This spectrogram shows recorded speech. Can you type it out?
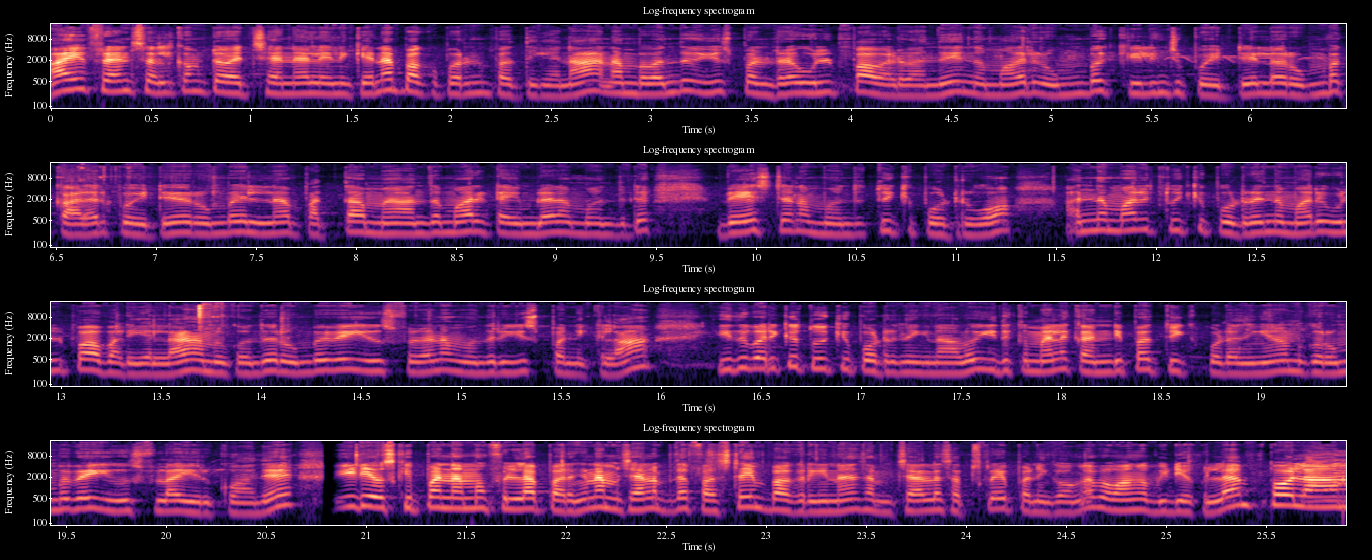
Hi friends welcome to our channel இன்றைக்கி என்ன பார்க்க போகிறோன்னு பார்த்தீங்கன்னா நம்ம வந்து யூஸ் பண்ணுற உள்பாவடை வந்து இந்த மாதிரி ரொம்ப கிழிஞ்சு போயிட்டு இல்லை ரொம்ப கலர் போயிட்டு ரொம்ப இல்லைனா பத்தாமல் அந்த மாதிரி டைமில் நம்ம வந்துட்டு வேஸ்ட்டாக நம்ம வந்து தூக்கி போட்டுருவோம். அந்த மாதிரி தூக்கி போடுற இந்த மாதிரி உள்பாவடையெல்லாம் நம்மளுக்கு வந்து ரொம்பவே யூஸ்ஃபுல்லாக நம்ம வந்து யூஸ் பண்ணிக்கலாம். இது வரைக்கும் தூக்கி போட்டிருந்தீங்கனாலும் இதுக்கு மேலே கண்டிப்பாக தூக்கி போடாதீங்க. நமக்கு ரொம்பவே யூஸ்ஃபுல்லாக இருக்கும் அது. வீடியோ ஸ்கிப் பண்ணாமல் ஃபுல்லாக பாருங்கள் நம்ம சேனல் பார்த்தா ஃபஸ்ட் டைம் பார்க்குறீங்கன்னா நம்ம சேனலை சப்ஸ்கிரைப் பண்ணிக்கோங்க. இப்போ வாங்க வீடியோக்குள்ளே போகலாம்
